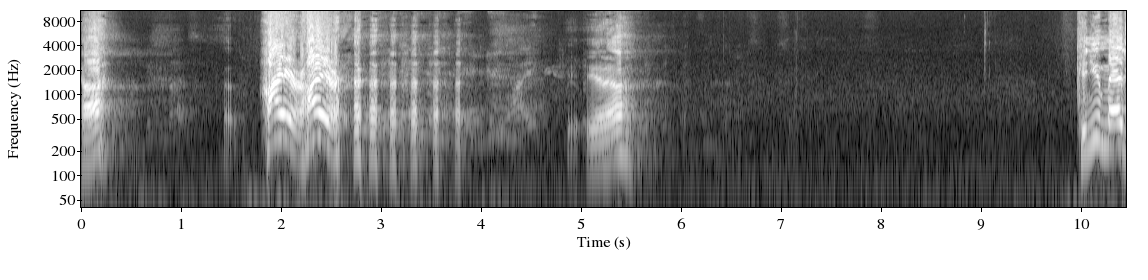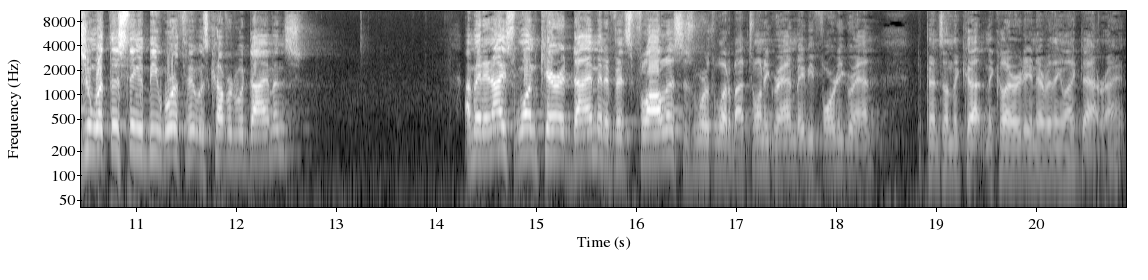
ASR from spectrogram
huh? Higher, higher. you know? Can you imagine what this thing would be worth if it was covered with diamonds? I mean, a nice one carat diamond, if it's flawless, is worth what, about 20 grand, maybe 40 grand? Depends on the cut and the clarity and everything like that, right?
